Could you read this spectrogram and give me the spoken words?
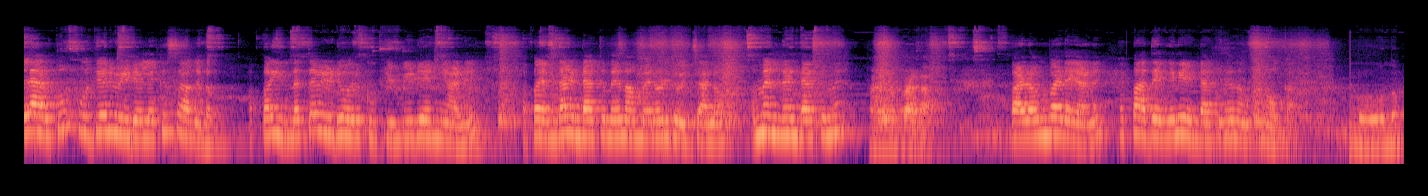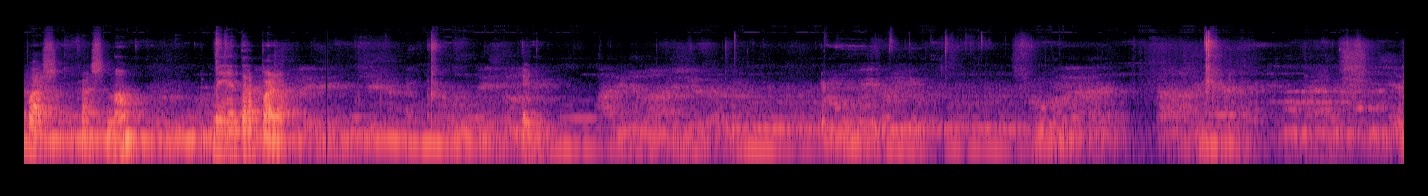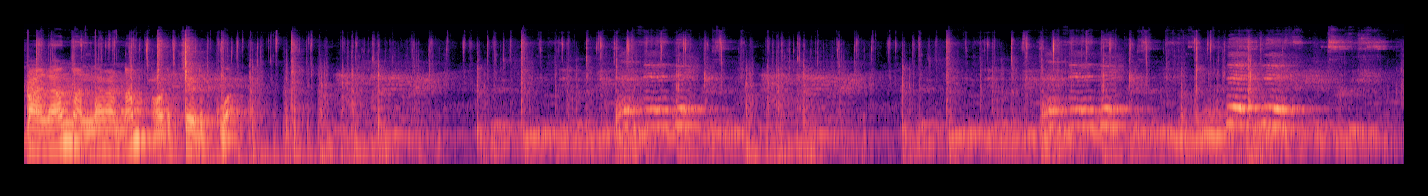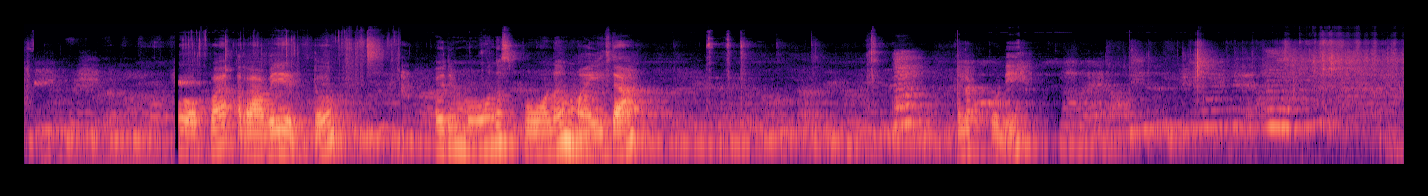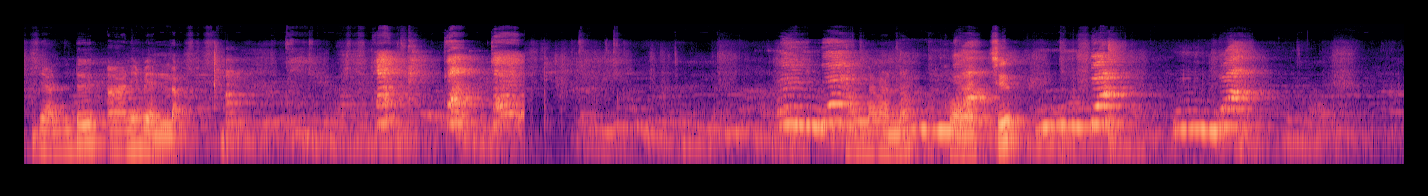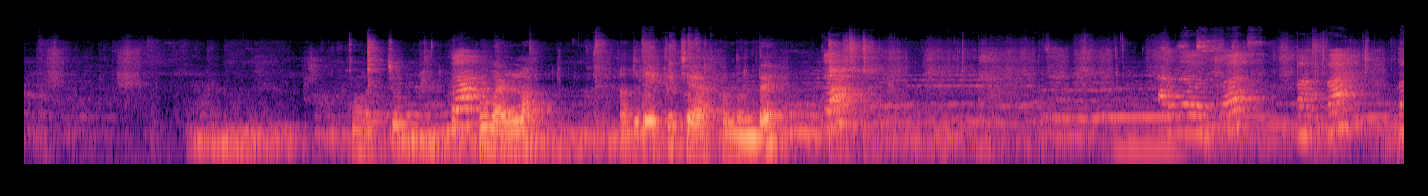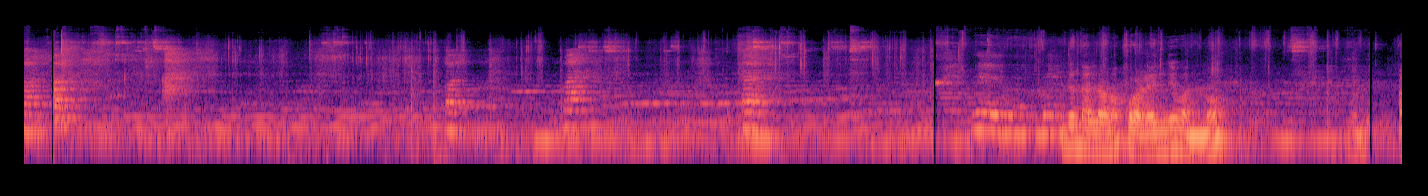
എല്ലാവർക്കും പുതിയൊരു വീഡിയോയിലേക്ക് സ്വാഗതം. അപ്പോൾ ഇന്നത്തെ വീഡിയോ ഒരു കുക്കിംഗ് വീഡിയോ തന്നെയാണ്. അപ്പോൾ എന്താ ഉണ്ടാക്കുന്നതെന്ന് അമ്മേനോട് ചോദിച്ചാലോ? അമ്മ എന്താ ഉണ്ടാക്കുന്നത്? പഴംപട പഴംപടയാണ് അപ്പോൾ അതെങ്ങനെയാണ് ഉണ്ടാക്കുന്നത് നമുക്ക് നോക്കാം. മൂന്ന് കഷ്ണം നേന്ത്രപ്പഴം. പഴം നല്ലവണ്ണം ഉടച്ചെടുക്കുക. കോപ്പ റവയിട്ടു. ഒരു മൂന്ന് സ്പൂണ് മൈദ. ഏലപ്പൊടി രണ്ട് ആണി വെള്ളം നല്ലവണ്ണം കുഴച്ച്. കുറച്ച് ഉപ്പ് വെള്ളം അതിലേക്ക് ചേർക്കുന്നുണ്ട്. ഇത് നല്ലോണം കുഴഞ്ഞ് വന്നു.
